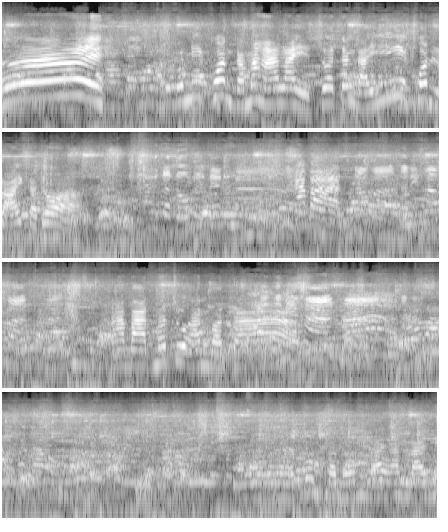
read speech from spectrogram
เอ้ยวันนี้คนกับมหาลัยตัวจังไดคนหลายกระดอห้าบาทห้าบาทอันนี้ห้าบาทค่ะ บาทเมื่อจูอันบ่จ้าอันนี้หาค่ะต้มขนมหลายอันหลายแน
